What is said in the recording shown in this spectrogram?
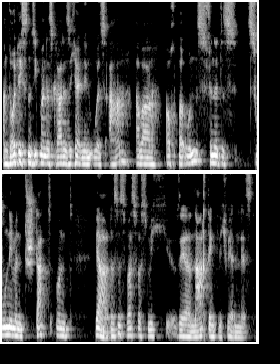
Am deutlichsten sieht man das gerade sicher in den USA, aber auch bei uns findet es zunehmend statt und ja, das ist was, was mich sehr nachdenklich werden lässt.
